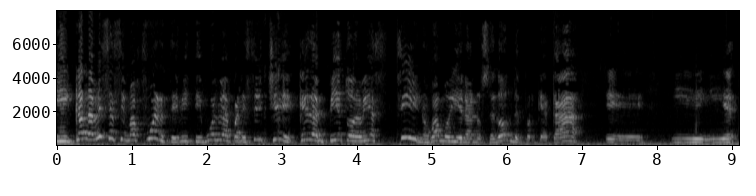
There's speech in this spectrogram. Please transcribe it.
y cada vez se hace más fuerte, ¿viste? Y vuelve a aparecer, che, queda en pie todavía, sí, nos vamos a ir a no sé dónde, porque acá, eh, y, eh,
